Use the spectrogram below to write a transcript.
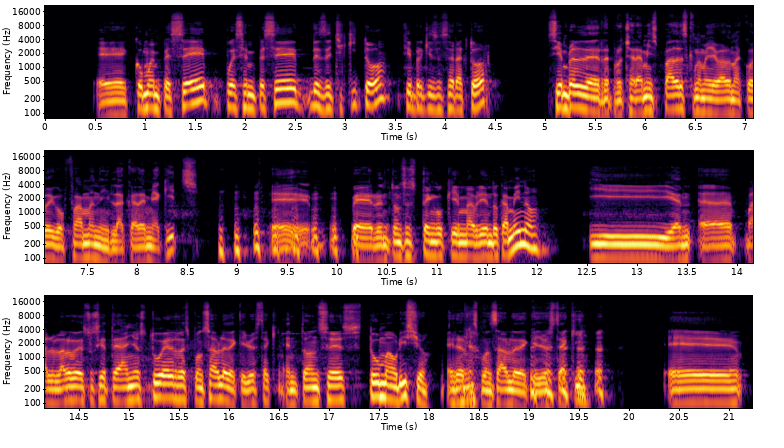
Eh, ¿Cómo empecé? Pues empecé desde chiquito. Siempre quise ser actor. Siempre le reprocharé a mis padres que no me llevaron a Código Fama ni la Academia Kids. Eh, pero entonces tengo que irme abriendo camino. Y en, eh, a lo largo de esos siete años tú eres responsable de que yo esté aquí. Entonces tú, Mauricio, eres responsable de que yo esté aquí. Eh,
